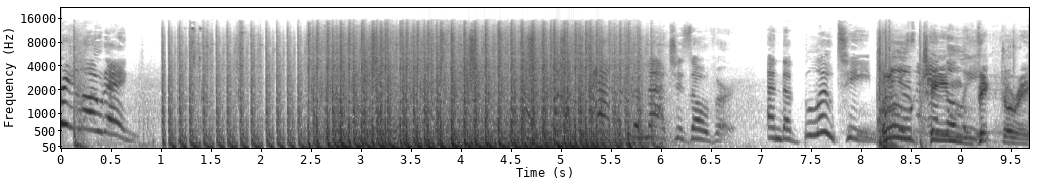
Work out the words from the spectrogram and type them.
Reloading! Half of the match is over, and the blue team Blue is in the team lead. victory!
